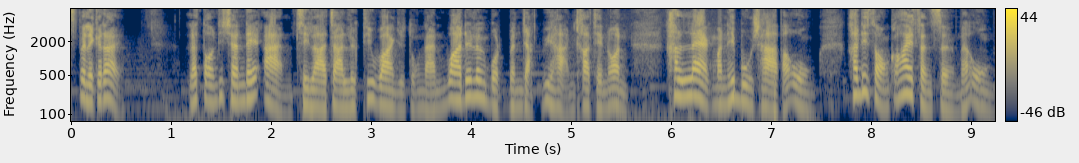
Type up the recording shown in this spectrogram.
S ไปเลยก็ได้ และตอนที่ฉันได้อ่านศิลาจารึกที่วางอยู่ตรงนั้น ว่าด้วยเรื่องบทบัญญัติวิหารคาเทนอน ขั้นแรกมันให้บูชาพระองค์ ขั้นที่สองก็ให้สรรเสริญพระองค์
